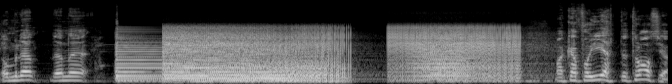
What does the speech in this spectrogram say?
Ja, men den, den är... Man kan få jättetrasiga.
